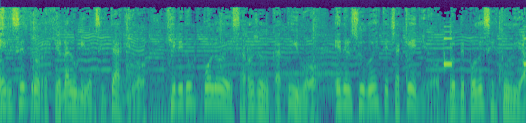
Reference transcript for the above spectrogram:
El Centro Regional Universitario generó un polo de desarrollo educativo en el sudoeste chaqueño, donde podés estudiar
